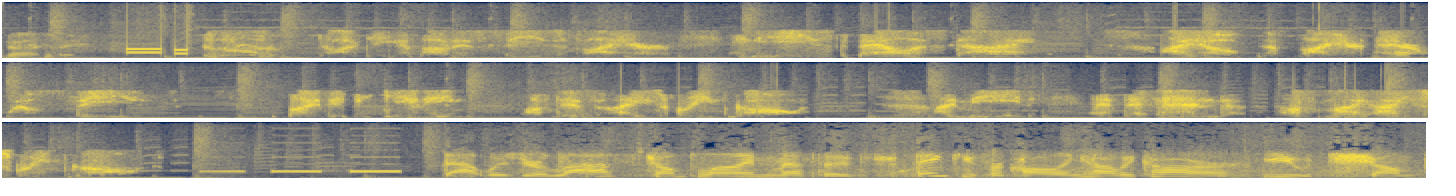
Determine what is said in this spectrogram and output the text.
nothing. Talking about a ceasefire in East Palestine. I hope the fire there will cease by the beginning of this ice cream cone. I mean, at the end of my ice cream cone. That was your last chump line message. Thank you for calling Howie Carr. You chump.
